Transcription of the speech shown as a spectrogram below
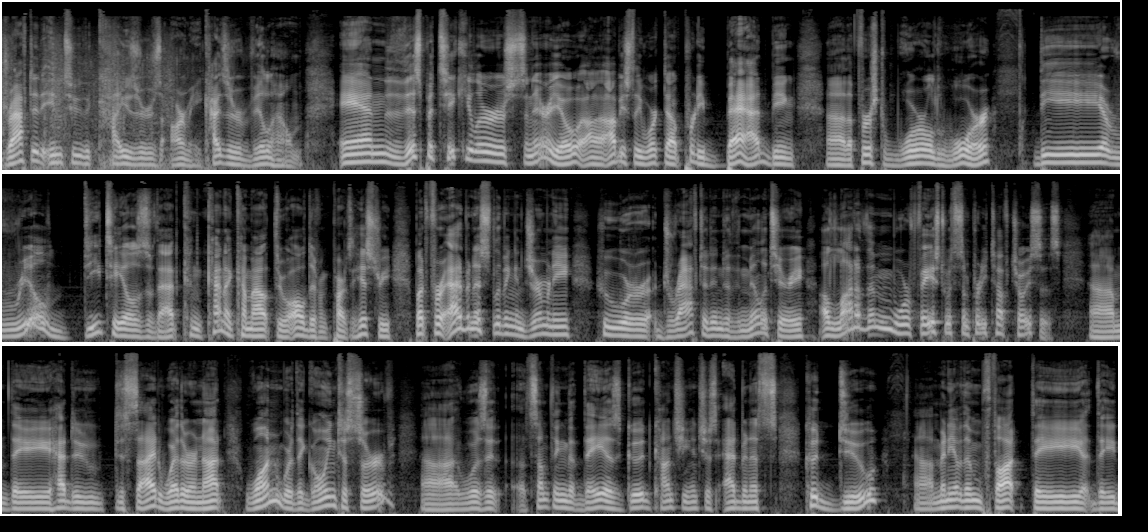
Drafted into the Kaiser's army, Kaiser Wilhelm. And this particular scenario uh, obviously worked out pretty bad, being uh, the First World War the real details of that can kind of come out through all different parts of history. But for Adventists living in Germany who were drafted into the military, a lot of them were faced with some pretty tough choices. Um, they had to decide whether or not, one, were they going to serve? Uh, was it something that they, as good, conscientious Adventists, could do? Uh, many of them thought they they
